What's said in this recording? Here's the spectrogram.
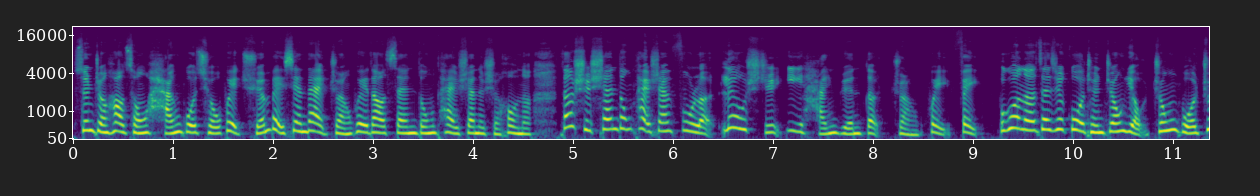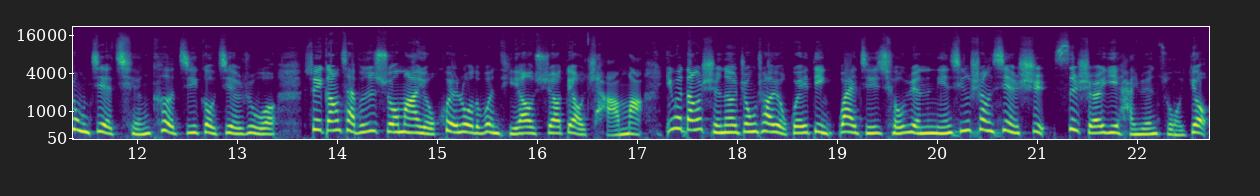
孙准浩从韩国球会全北现代转会到山东泰山的时候呢，当时山东泰山付了六十亿韩元的转会费。不过呢，在这过程中有中国中介前客机构介入哦，所以刚才不是说吗？有贿赂的问题要需要调查嘛？因为当时呢，中超有规定，外籍球员的年薪上限是四十二亿韩元左右。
